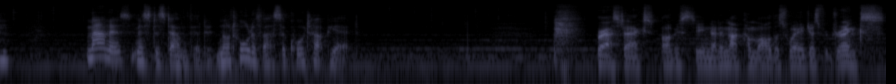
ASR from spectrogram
Manners, Mr. Stanford. Not all of us are caught up yet. Brass tacks, Augustine. I did not come all this way just for drinks.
